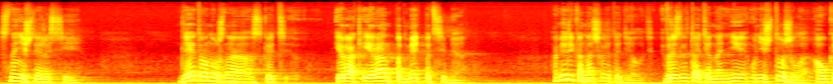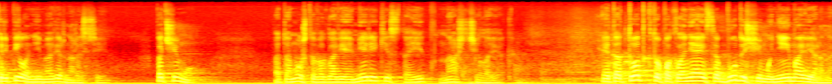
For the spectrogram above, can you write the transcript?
с нынешней Россией. Для этого нужно, так сказать, Ирак и Иран подмять под себя. Америка начала это делать. В результате она не уничтожила, а укрепила неимоверно Россию. Почему? Потому что во главе Америки стоит наш человек. Это тот, кто поклоняется будущему неимоверно.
